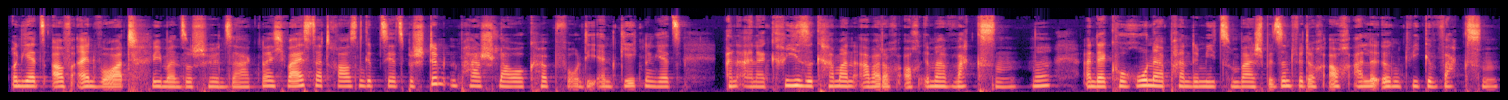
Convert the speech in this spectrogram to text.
Und jetzt auf ein Wort, wie man so schön sagt. Ne? Ich weiß, da draußen gibt es jetzt bestimmt ein paar schlaue Köpfe und die entgegnen jetzt, an einer Krise kann man aber doch auch immer wachsen. Ne? An der Corona-Pandemie zum Beispiel sind wir doch auch alle irgendwie gewachsen.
